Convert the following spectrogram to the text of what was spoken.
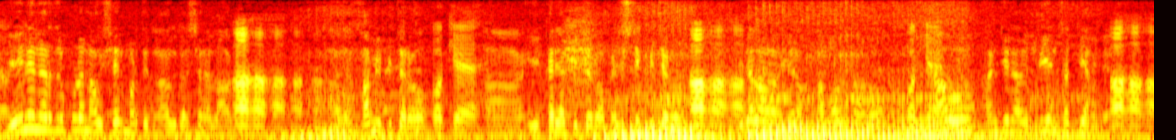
ಓಕೆ ಏನೇ ನಡೆದ್ರು ಕೂಡ ನಾವು ಶೇರ್ ಮಾಡ್ತಿದ್ವಿ ನಾವು ದರ್ಶನ ಎಲ್ಲ ಹಾ ಹಾ ಹಾ ಹಾ ಸ್ವಾಮಿ ಪಿಕ್ಚರು ಓಕೆ ಈ ಕರಿಯ ಪಿಚರು ಮೆಜೆಸ್ಟಿಕ್ ಪಿಚರು ಹಾ ಹಾ ಹಾ ಇದೆಲ್ಲ ಏನೋ ನಮ್ಮವ್ರದವರು ಓಕೆ ನಾವು ಅಂಜಿನ ಪಿ ಎನ್ ಸತ್ಯ. ಹಾ ಹಾ ಹಾ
